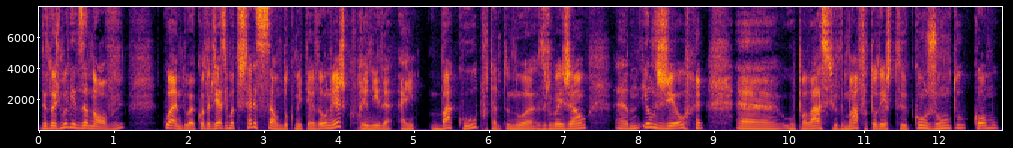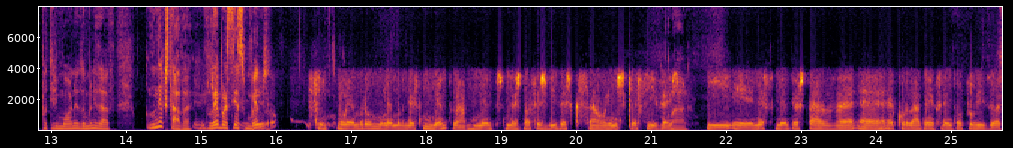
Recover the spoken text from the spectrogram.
de 2019, quando a 43ª sessão do Comitê da Unesco, reunida em Baku, portanto no Azerbaijão, um, elegeu uh, o Palácio de Mafa, todo este conjunto, como Património da Humanidade. Onde é que estava? Lembra-se desse momento? Sim, lembro-me lembro desse momento. Há momentos nas nossas vidas que são inesquecíveis. Claro. E eh, nesse momento eu estava eh, acordado em frente ao televisor,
